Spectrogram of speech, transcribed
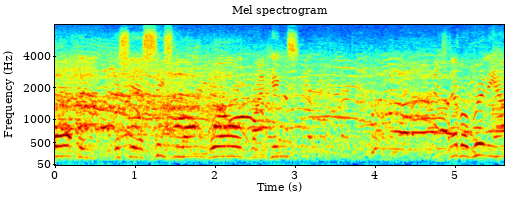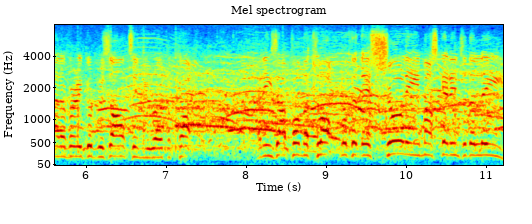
Fourth in this year's season-long world rankings. He's never really had a very good result in Europa Cup. And he's up on the clock. Look at this. Surely he must get into the lead.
